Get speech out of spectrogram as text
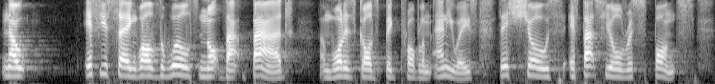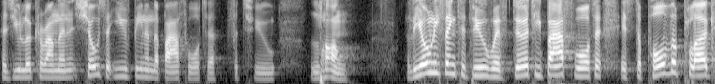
Now, if you're saying, well, the world's not that bad, and what is God's big problem, anyways? This shows, if that's your response as you look around, then it shows that you've been in the bathwater for too long. The only thing to do with dirty bathwater is to pull the plug,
